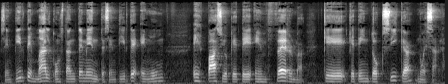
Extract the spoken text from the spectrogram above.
sentirte mal constantemente, sentirte en un espacio que te enferma, que, que te intoxica, no es sano.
